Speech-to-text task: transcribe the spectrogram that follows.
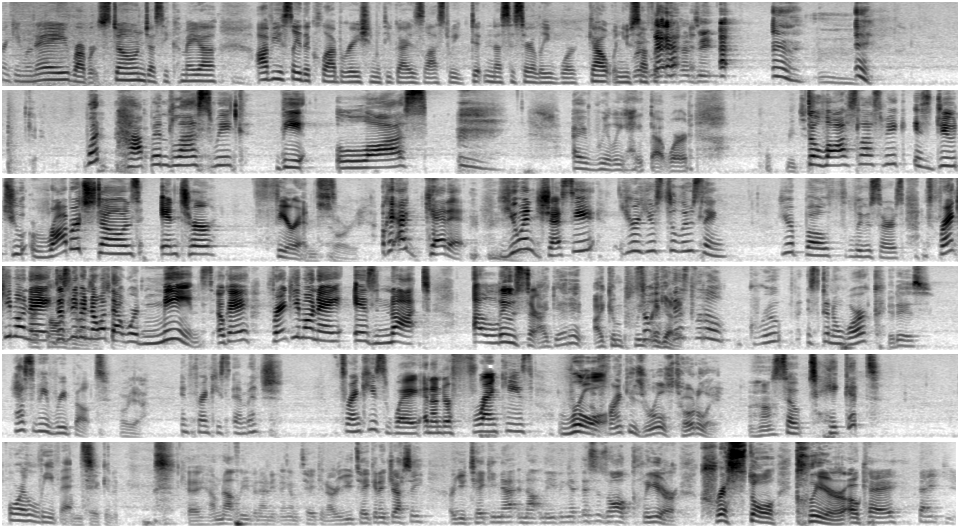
Franky Monet, Robert Stone, Jessi Kamea. Obviously, the collaboration with you guys last week didn't necessarily work out when you suffered. McKenzie. Uh, uh, uh, what happened last week? The loss. I really hate that word. Me too. The loss last week is due to Robert Stone's interference. I'm sorry. Okay, I get it. You and Jessi, you're used to losing. You're both losers. And Franky Monet doesn't even know what that word means, okay? Franky Monet is not a loser. I get it. I completely so completely if this it. little group is gonna work, It is. it has to be rebuilt Oh yeah. in Franky's image, Franky's way, and under Franky's rule. Franky's rules totally. Uh huh. so take it or leave it. I'm taking it. Okay, I'm not leaving anything. I'm taking it. Are you taking it, Jessi? Are you taking that and not leaving it? This is all clear, crystal clear. Okay. Thank you.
